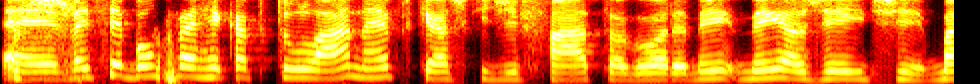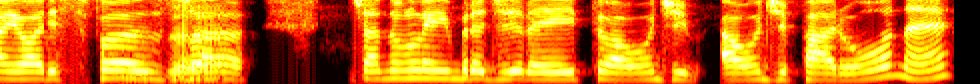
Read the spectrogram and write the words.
É, vai ser bom que vai recapitular, né? Porque acho que de fato agora nem, nem a gente, maiores fãs, já, já não lembra direito aonde, aonde parou, né?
